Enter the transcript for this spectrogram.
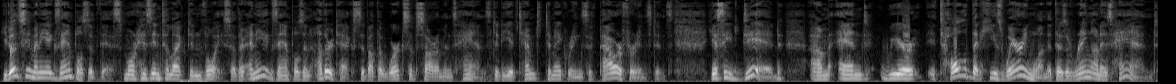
You don't see many examples of this, more his intellect and voice. Are there any examples in other texts about the works of Saruman's hands? Did he attempt to make rings of power, for instance? Yes, he did, um, and we're told that he's wearing one, that there's a ring on his hand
